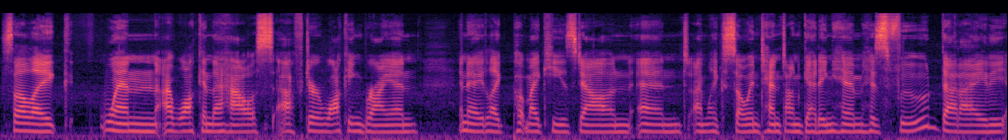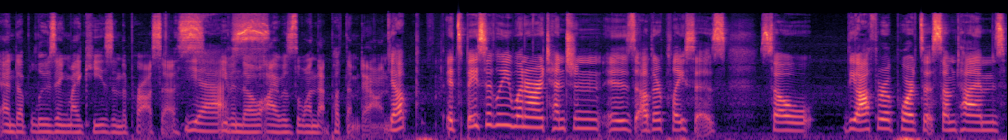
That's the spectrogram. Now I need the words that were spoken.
So like when I walk in the house after walking Brian and I like put my keys down and I'm like so intent on getting him his food that I end up losing my keys in the process. Yeah. Even though I was the one that put them down. Yep. It's basically when our attention is other places. So the author reports that sometimes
